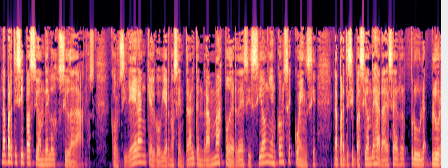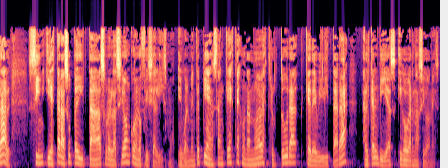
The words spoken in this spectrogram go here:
la participación de los ciudadanos. Consideran que el gobierno central tendrá más poder de decisión y, en consecuencia, la participación dejará de ser plural y estará supeditada a su relación con el oficialismo. Igualmente piensan que esta es una nueva estructura que debilitará alcaldías y gobernaciones.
